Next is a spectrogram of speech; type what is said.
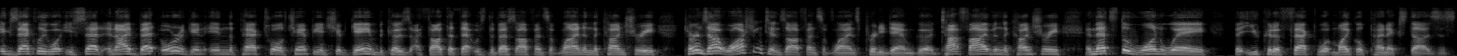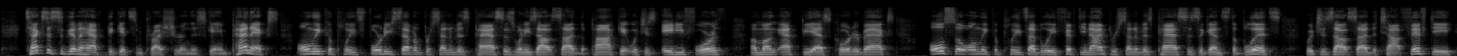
exactly what you said. And I bet Oregon in the Pac 12 championship game because I thought that that was the best offensive line in the country. Turns out Washington's offensive line is pretty damn good, top five in the country. And that's the one way that you could affect what Michael Penix does. Is Texas is going to have to get some pressure in this game. Penix only completes 47% of his passes when he's outside the pocket, which is 84th among FBS quarterbacks. Also, only completes, I believe, 59% of his passes against the blitz, which is outside the top 50.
